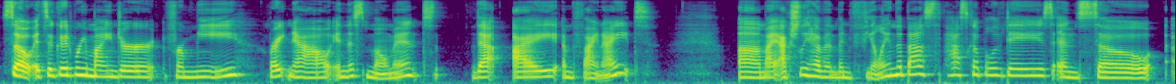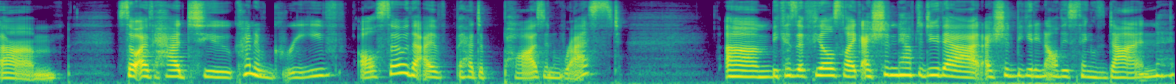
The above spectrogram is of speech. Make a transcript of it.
So it's a good reminder for me right now in this moment that I am finite. Um, I actually haven't been feeling the best the past couple of days, and so um, so I've had to kind of grieve also that I've had to pause and rest um, because it feels like I shouldn't have to do that. I should be getting all these things done,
